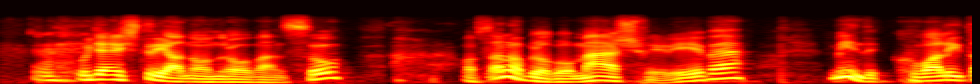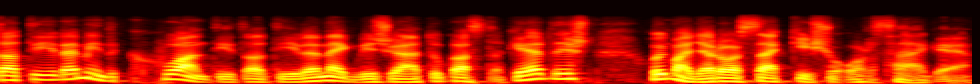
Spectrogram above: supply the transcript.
Ugyanis Trianonról van szó. Az alaplogon másfél éve mind kvalitatíve, mind kvantitatíve megvizsgáltuk azt a kérdést, hogy Magyarország kis ország-e.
